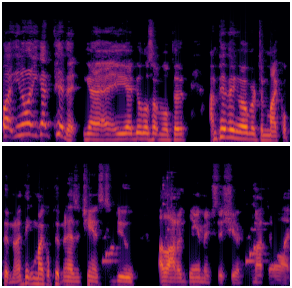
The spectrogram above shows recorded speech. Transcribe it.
but you know what? You got to pivot. You got to do a little something, a little pivot. I'm pivoting over to Michael Pittman. I think Michael Pittman has a chance to do a lot of damage this year. I'm not gonna lie.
